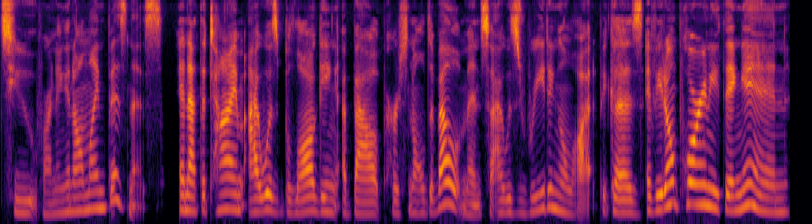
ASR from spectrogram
to running an online business. And at the time, I was blogging about personal development. So I was reading a lot because if you don't pour anything in,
